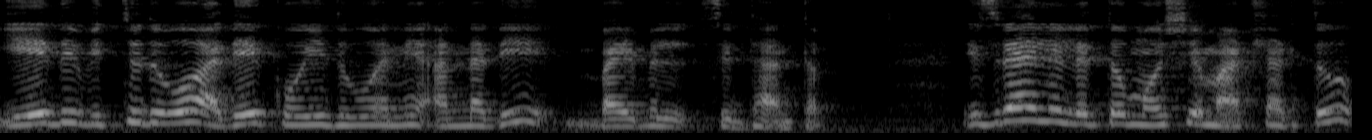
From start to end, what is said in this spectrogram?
ఏది విత్తుదువో అదే కోయుదువు అని అన్నది బైబిల్ సిద్ధాంతం. ఇజ్రాయేలీలతో మోషే మాట్లాడుతూ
